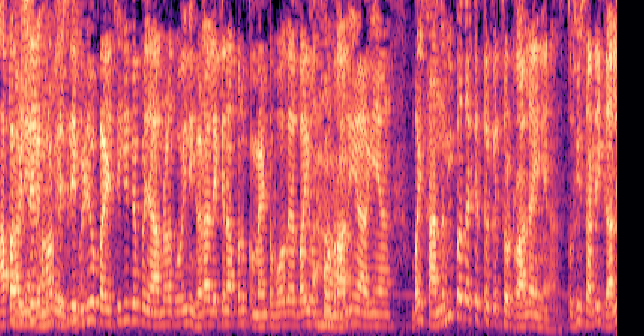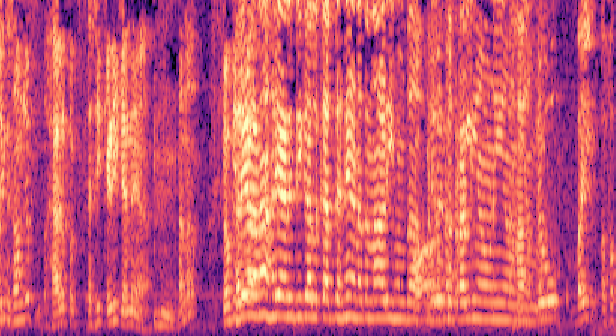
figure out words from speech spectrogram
ਆਪਾਂ ਪਿਛਲੇ ਹੁਣ ਪਿਛਲੀ। ਵੀਡੀਓ ਪਾਈ ਸੀ ਕਿ ਪੰਜਾਬ ਨਾਲ ਕੋਈ ਨਹੀਂ ਖੜਾ ਲੇਕਿਨ ਆਪਾਂ ਨੂੰ ਕਮੈਂਟ ਬਹੁਤ ਹੈ ਬਾਈ ਉੱਥੋਂ ਟਰਾਲੀਆਂ ਆ ਗਈਆਂ। ਬਾਈ ਸਾਨੂੰ ਵੀ ਪਤਾ ਕਿੱਥੋਂ ਕਿੱਥੋਂ ਟਰਾਲੀਆਂ ਆਈਆਂ। ਤੁਸੀਂ ਸਾਡੀ ਗੱਲ ਹੀ ਨਹੀਂ ਸਮਝ ਹੈਲਪ ਅਸੀਂ ਕਿਹੜੀ ਕਹਿੰਦੇ ਆ ਹਨਾ? ਕਿਉਂਕਿ ਹਰਿਆਣਾ ਹਰਿਆਣੇ ਦੀ ਗੱਲ ਕਰਦੇ ਹਰਿਆਣਾ ਤਾਂ ਨਾਲ ਹੀ ਹੁੰਦਾ ਆਪਣੇ ਉੱਥੋਂ ਟਰਾਲੀਆਂ ਆਉਣੀਆਂ ਆਉਣੀਆਂ ਤੇ ਉਹ ਬਾਈ ਅਫ-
